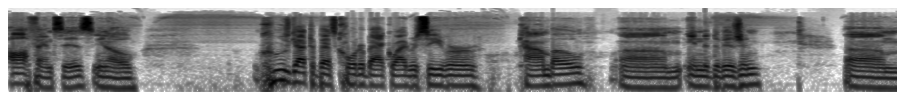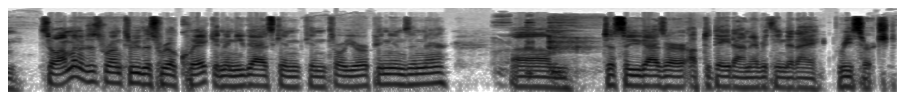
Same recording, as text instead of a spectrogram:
offenses, you know, who's got the best quarterback wide receiver combo um, in the division. Um, so I'm going to just run through this real quick, and then you guys can can throw your opinions in there, um, just so you guys are up to date on everything that I researched.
